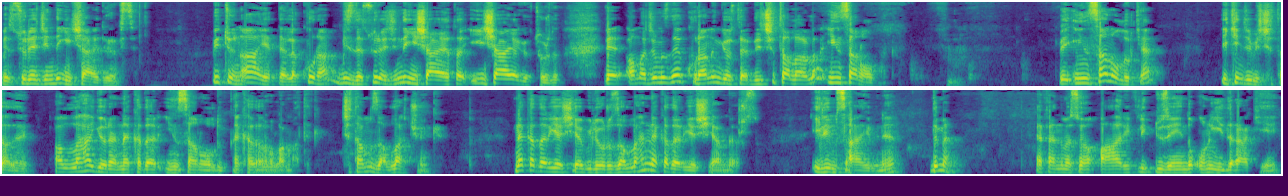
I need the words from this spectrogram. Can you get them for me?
ve sürecinde inşa ediyor bizi. Bütün ayetlerle Kur'an bizde sürecinde inşaya, inşaya götürdü. Ve amacımız ne? Kur'an'ın gösterdiği çıtalarla insan olmak. Ve insan olurken ikinci bir çıta değil. Allah'a göre ne kadar insan olduk, ne kadar olamadık. Çıtamız Allah çünkü. Ne kadar yaşayabiliyoruz Allah'ı, ne kadar yaşayamıyoruz. İlim sahibini, değil mi? Efendim mesela ariflik düzeyinde onu idraki,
